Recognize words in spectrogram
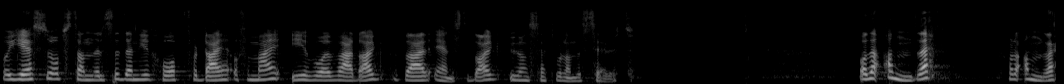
Og Jesu oppstandelse den gir håp for deg og for meg i vår hverdag hver eneste dag, uansett hvordan det ser ut. Og det andre, for det andre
